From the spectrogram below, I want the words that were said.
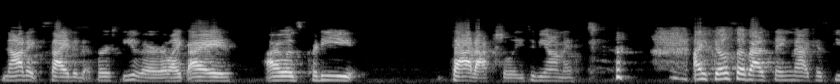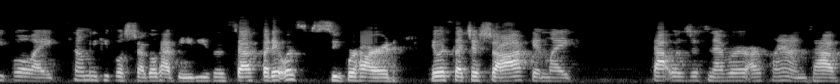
not excited at first either. Like I, I was pretty sad actually, to be honest. I feel so bad saying that because people like so many people struggle to have babies and stuff, but it was super hard. It was such a shock and like that was just never our plan to have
